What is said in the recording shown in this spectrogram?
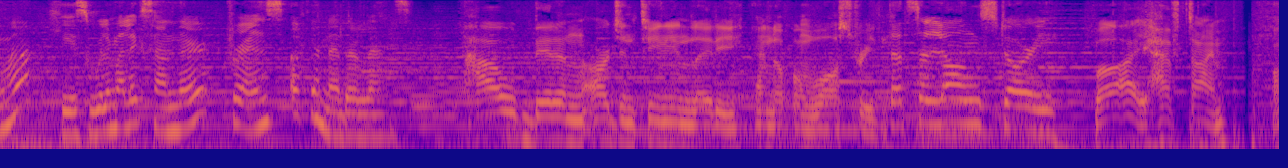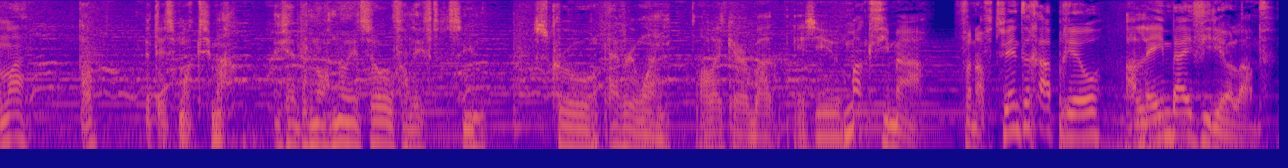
Maxima, he is Willem Alexander, Prince of the Netherlands. How did an Argentinian lady end up on Wall Street? That's a long story. Well, I have time. Mama, pap, Het is Maxima. ik heb er nog nooit zo verliefd gezien. Screw everyone. All I care about is you. Maxima. Vanaf 20 april alleen bij Videoland.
